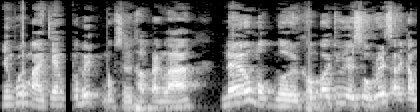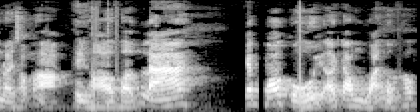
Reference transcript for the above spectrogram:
Nhưng quý mài chị em có biết một sự thật rằng là nếu một người không có Chúa Giêsu Christ ở trong đời sống họ, thì họ vẫn là cái bó củi ở trong quả ngục không?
